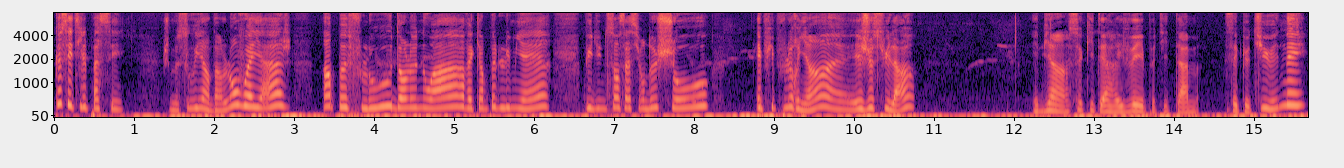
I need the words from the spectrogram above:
Que s'est-il passé? Je me souviens d'un long voyage, un peu flou, dans le noir, avec un peu de lumière, puis d'une sensation de chaud, et puis plus rien, et je suis là. Eh bien, ce qui t'est arrivé, petite âme, c'est que tu es née.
